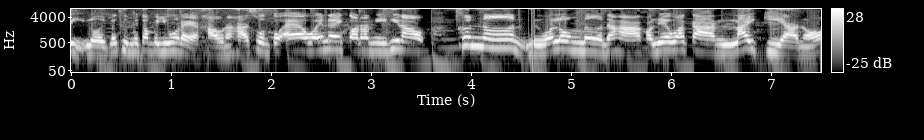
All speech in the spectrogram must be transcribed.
ติเลย ก็คือไม่ต้องไปยุ่งอะไรกับเขานะคะ ส่วนตัว L ไว้ในกรณีที่เราขึ้นเนินหรือว่าลงเนินนะคะเขาเรียกว่าการไล่เกียร์เนาะ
